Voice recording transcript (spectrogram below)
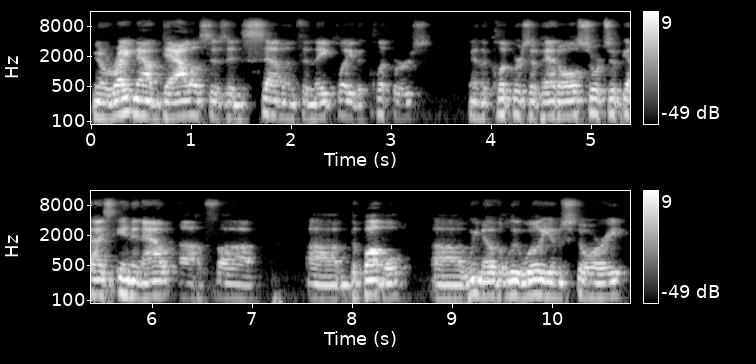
you know, right now Dallas is in seventh, and they play the Clippers, and the Clippers have had all sorts of guys in and out of uh, uh, the bubble. Uh, we know the Lou Williams story,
